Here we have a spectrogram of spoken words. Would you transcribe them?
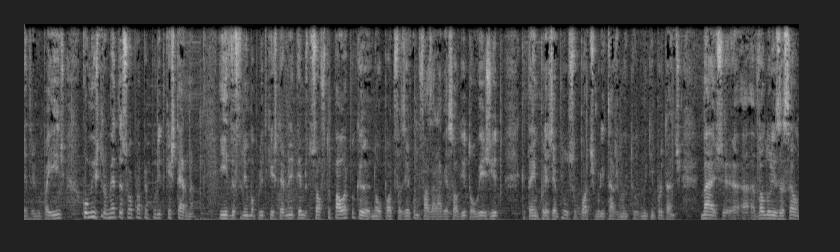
entrem no país como instrumento da sua própria política externa e definir uma política externa em termos de soft power, porque não o pode fazer como faz a Arábia Saudita ou o Egito, que têm, por exemplo, suportes militares muito, muito importantes. Mas a, a valorização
